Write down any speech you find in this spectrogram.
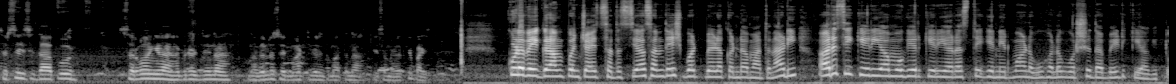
ಸಿರ್ಸಿ, ಸಿದ್ದಾಪುರ್, ಸರ್ವಾಂಗೀಣ ಅಭಿವೃದ್ಧಿನ ನಾವೆಲ್ಲರೂ ಸೇರಿ ಮಾಡ್ತೀವಿ ಅಂತ ಮಾತನ್ನು ಈ ಸಮಯಕ್ಕೆ ಬಯಸ್ತೇನೆ ಕುಳವೆ ಗ್ರಾಮ ಪಂಚಾಯತ್ ಸದಸ್ಯ ಸಂದೇಶ್ ಭಟ್ ಬೇಳಕಂಡ ಮಾತನಾಡಿ, ಅರಸೀಕೆರೆಯ ಮೊಗೇರ್ಕೆರೆಯ ರಸ್ತೆಗೆ ನಿರ್ಮಾಣವು ಹಲವು ವರ್ಷದ ಬೇಡಿಕೆಯಾಗಿತ್ತು.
